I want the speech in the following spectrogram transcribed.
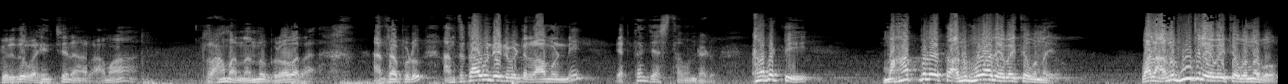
బిరుదు వహించిన రామ రామ నన్ను బ్రోవరా అన్నప్పుడు అంతటా ఉండేటువంటి రాముణ్ణి వ్యక్తం చేస్తూ ఉన్నాడు. కాబట్టి మహాత్ముల యొక్క అనుభవాలు ఏవైతే ఉన్నాయో వాళ్ళ అనుభూతులు ఏవైతే ఉన్నావో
